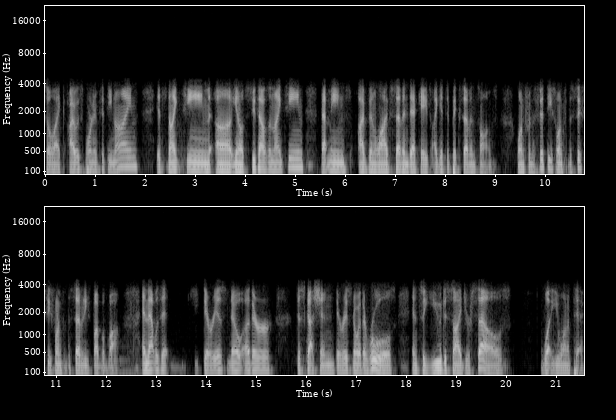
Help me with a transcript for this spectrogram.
So like I was born in '59. It's 19. Uh, you know, it's 2019. That means I've been alive seven decades. I get to pick seven songs. One from the 50s, one from the 60s, one from the 70s, blah blah blah, and that was it. There is no other discussion. There is no other rules and so you decide yourselves what you want to pick.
